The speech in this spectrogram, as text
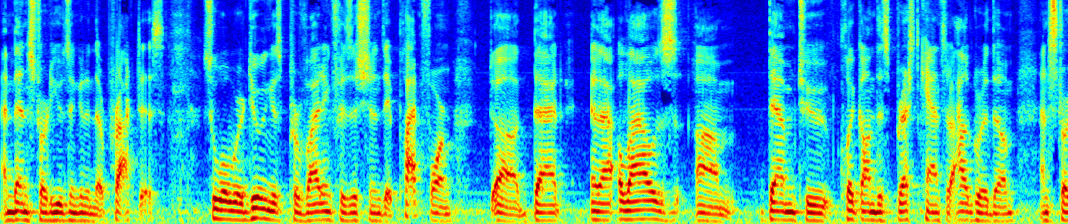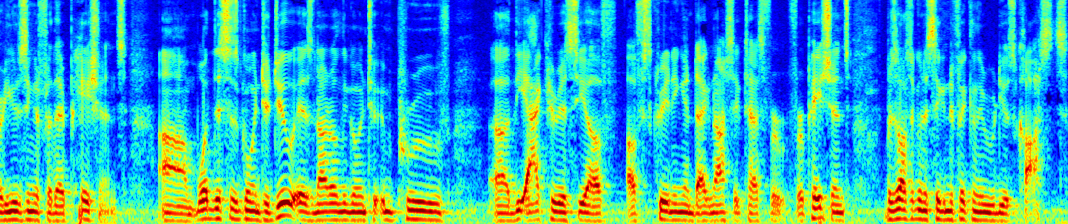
and then start using it in their practice. So, what we're doing is providing physicians a platform uh, that, that allows um, them to click on this breast cancer algorithm and start using it for their patients. Um, what this is going to do is not only going to improve uh, the accuracy of, of screening and diagnostic tests for, for patients, but it's also going to significantly reduce costs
